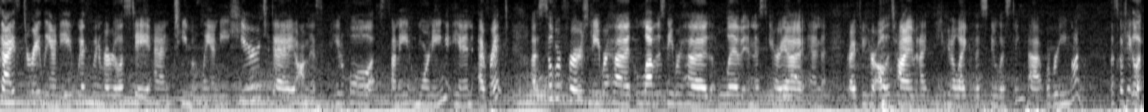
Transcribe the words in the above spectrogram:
guys, Dorae Lande with Windermere Real Estate and Team Lande here today on this beautiful sunny morning in Everett. Uh, Silver Firs neighborhood, love this neighborhood, live in this area and drive through here all the time and I think you're gonna like this new listing that we're bringing on. Let's go take a look.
